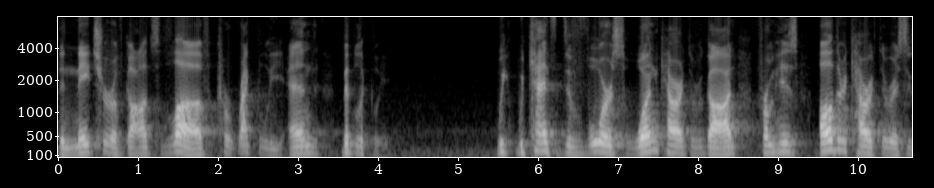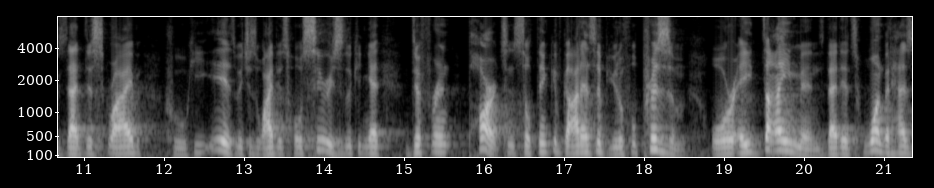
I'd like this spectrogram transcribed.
the nature of God's love correctly and biblically. We, we can't divorce one character of God from his other characteristics that describe who he is, which is why this whole series is looking at different parts. And so think of God as a beautiful prism or a diamond, that it's one but has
